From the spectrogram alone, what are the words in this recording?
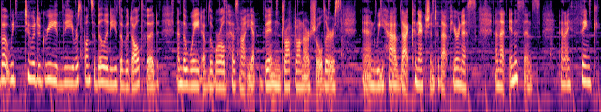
but we to a degree the responsibilities of adulthood and the weight of the world has not yet been dropped on our shoulders and we have that connection to that pureness and that innocence and i think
